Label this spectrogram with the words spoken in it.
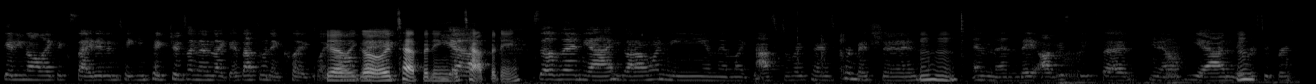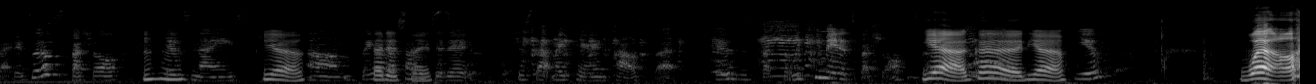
getting all like excited and taking pictures, and then like that's when it clicked. Like yeah, like, oh, it's happening. It's happening. So then yeah, he got on one knee and like asked for my parents' permission, Mhm. and then they obviously said, you know, yeah, and they Mm. were super excited. So it was special. It Mhm. was nice. Yeah. Um, but yeah, That that's how nice. did it, just at my parents' house. But it was a special. Like, he made it special. so Yeah. it Good. nice. Yeah. You? Well.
